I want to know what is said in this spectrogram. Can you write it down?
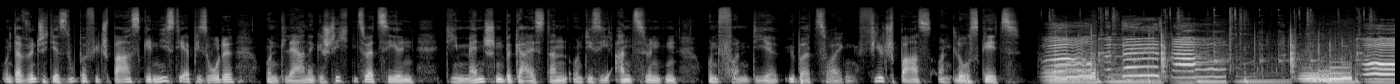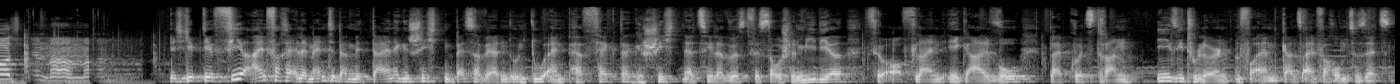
Und da wünsche ich dir super viel Spaß Spaß, genieß die Episode und lerne Geschichten zu erzählen, die Menschen begeistern und die sie anzünden und von dir überzeugen. Viel Spaß und los geht's. Ich gebe dir vier einfache Elemente, damit deine Geschichten besser werden und du ein perfekter Geschichtenerzähler wirst für Social Media, für Offline, egal wo. Bleib kurz dran, easy to learn und vor allem ganz einfach umzusetzen.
